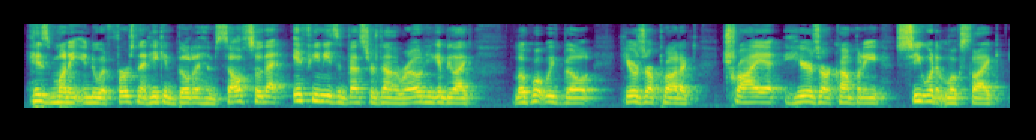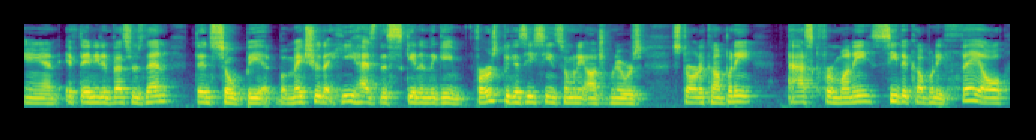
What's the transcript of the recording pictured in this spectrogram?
his money into it first and that he can build it himself so that if he needs investors down the road, he can be like, look what we've built. Here's our product. Try it. Here's our company. See what it looks like. And if they need investors then, then so be it. But make sure that he has the skin in the game first because he's seen so many entrepreneurs start a company, ask for money, see the company fail,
